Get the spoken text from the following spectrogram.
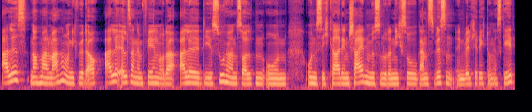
alles nochmal machen und ich würde auch alle Eltern empfehlen oder alle, die es zuhören sollten und, und sich gerade entscheiden müssen oder nicht so ganz wissen, in welche Richtung es geht,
